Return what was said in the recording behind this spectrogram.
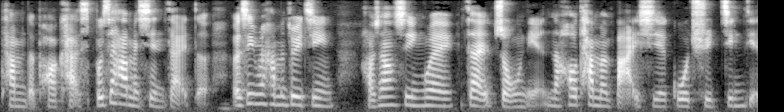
他们的 podcast，不是他们现在的，而是因为他们最近好像是因为在周年，然后他们把一些过去经典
